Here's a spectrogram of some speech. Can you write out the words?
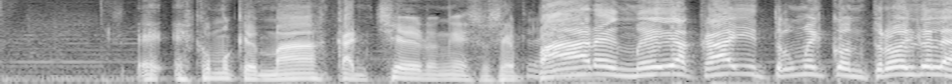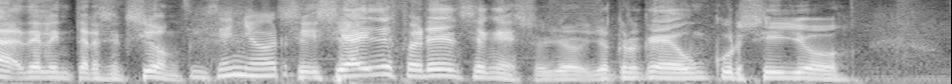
es, como que más canchero en eso. Se Claro. para en media calle y toma el control de la, de la intersección. Sí, señor. Sí, sí hay diferencia en eso. Yo, yo creo que un cursillo,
